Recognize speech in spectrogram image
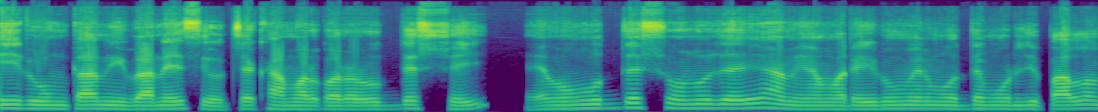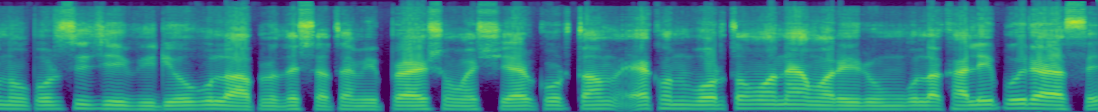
এই রুমটা আমি বানিয়েছি হচ্ছে খামার করার উদ্দেশ্যেই। এবং উদ্দেশ্য অনুযায়ী আমি আমার এই রুমের মধ্যে মুরগি পালনও করছি যে ভিডিওগুলো আপনাদের সাথে আমি প্রায় সময় শেয়ার করতাম। এখন বর্তমানে আমার এই রুমগুলো খালি পড়ে আছে।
